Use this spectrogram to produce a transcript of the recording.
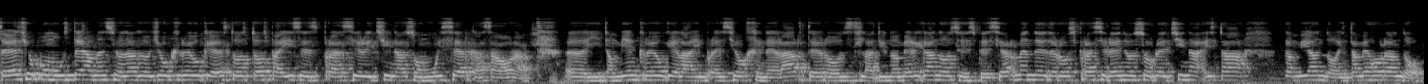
de hecho, como usted ha mencionado, yo creo que estos dos países, Brasil y China, son muy cercas ahora. Ah, y también creo que la impresión general de los latinoamericanos, especialmente de los brasileños sobre China, está cambiando, está mejorando.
